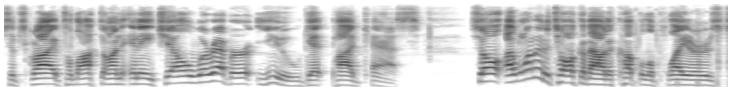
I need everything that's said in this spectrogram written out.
Subscribe to Locked On NHL wherever you get podcasts. So I wanted to talk about a couple of players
